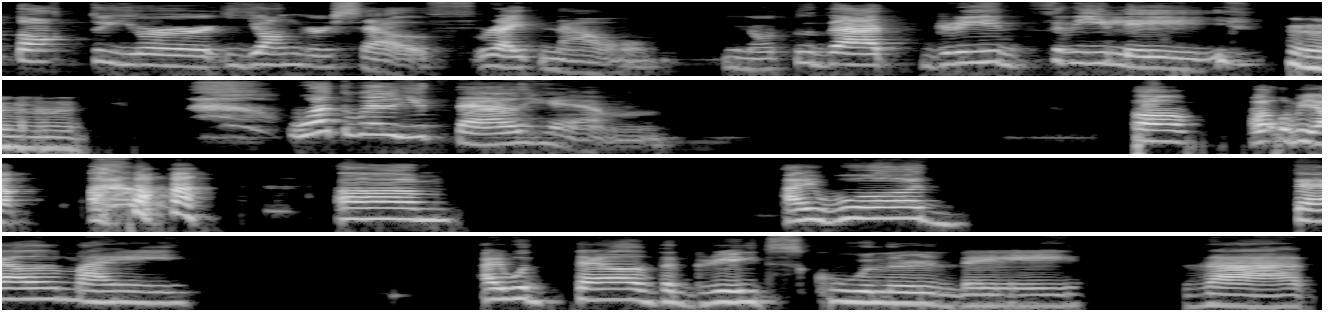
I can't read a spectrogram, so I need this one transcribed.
to talk to your younger self right now you know to that grade 3 Lay what will you tell him? Um uh, um I would tell my I would tell the grade schooler Lay that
